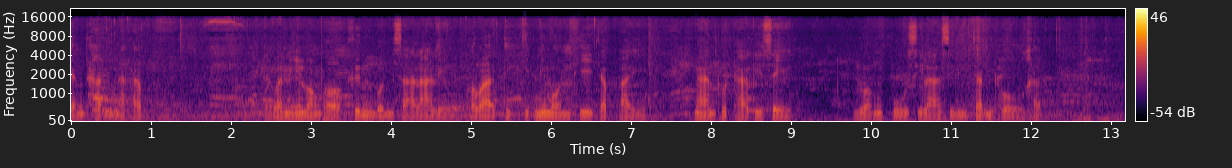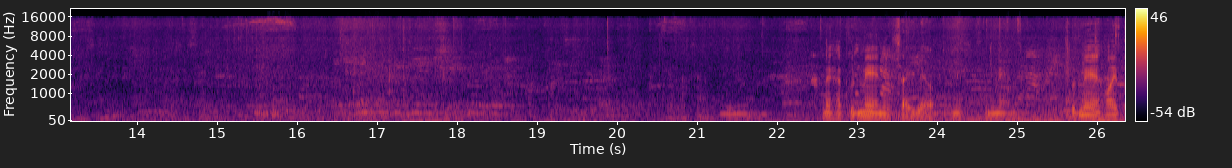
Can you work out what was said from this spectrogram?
ยังทันนะครับ แต่วันนี้หลวงพ่อขึ้นบนศาลาเร็ว เพราะว่าติดกิจนิมนต์ที่จะไปงานพุทธาพิเศษหลวงปู่ศิลาสิริจันโทครับ นะครับ คุณแม่เนี่ยใส่แล้วนี่คุณแม่นะคุณแม่ห้อยป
